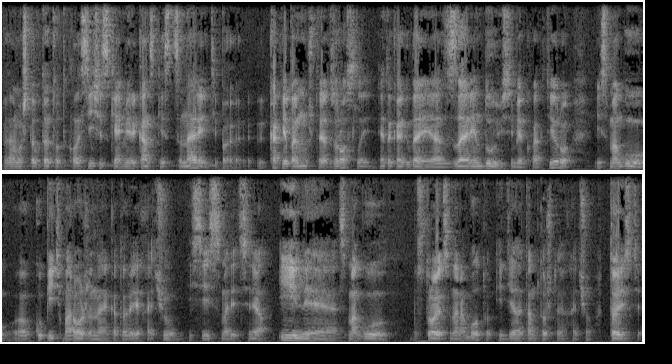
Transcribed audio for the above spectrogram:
потому что вот этот вот классический американский сценарий, типа, как я пойму, что я взрослый, это когда я заарендую себе квартиру и смогу э, купить мороженое, которое я хочу, и сесть смотреть сериал. Или смогу устроиться на работу и делать там то, что я хочу. То есть э,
